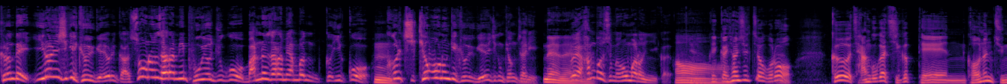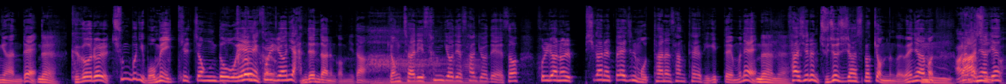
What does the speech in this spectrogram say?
그런데 이런 식의 교육이에요. 그러니까 쏘는 사람이 보여주고 맞는 사람이 한번 그 있고 음. 그걸 지켜보는 게 교육이에요. 지금 경찰이. 네네. 왜한 번 쏘면 5만 원이니까요. 어. 그러니까 현실적으로 그 장구가 지급된 거는 중요한데 네. 그거를 충분히 몸에 익힐 정도의 그러니까요. 훈련이 안 된다는 겁니다. 아. 경찰이 3교대, 4교대에서 훈련을 시간을 빼질 못하는 상태가 되기 때문에 네네. 사실은 주저주저 할 수밖에 없는 거예요. 왜냐하면 음. 안 만약에 해봤으니까.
